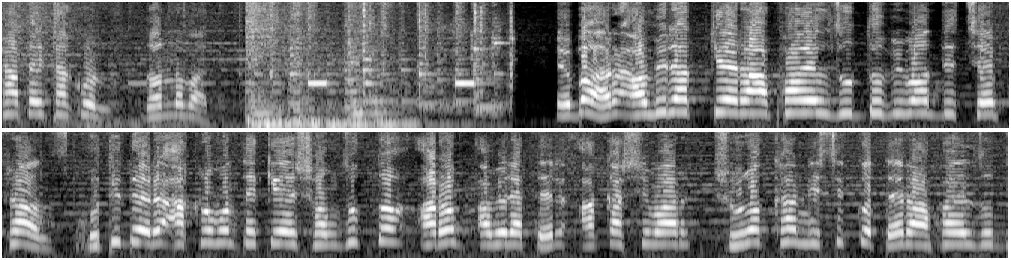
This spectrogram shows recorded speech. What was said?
সাথেই থাকুন। ধন্যবাদ। এবার আমিরাতকে রাফায়েল যুদ্ধ বিমান দিচ্ছে ফ্রান্স। হুতিদের আক্রমণ থেকে সংযুক্ত আরব আমিরাতের আকাশসীমার সুরক্ষা নিশ্চিত করতে রাফায়েল যুদ্ধ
